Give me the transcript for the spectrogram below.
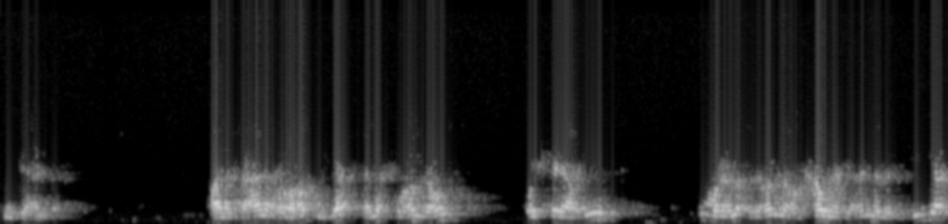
في جهنم. قال تعالى وربك لنحشرنهم والشياطين ثم لنحضرنهم حول جهنم جثيا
